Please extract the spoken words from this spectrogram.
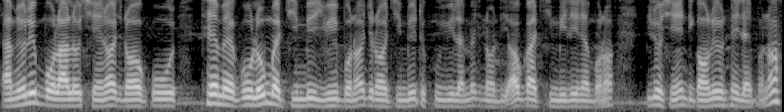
ဒါမျိုးလေးပေါ်လာလို့ရှိရင်တော့ကျွန်တော်ကိုထဲမဲ့ကိုလုံးမဲ့ Gmail ရွေးပေါ့နော်ကျွန်တော် Gmail တစ်ခုရွေးလိုက်မယ်ကျွန်တော်ဒီအောက်က Gmail လေးနဲ့ပေါ့နော်ပြီးလို့ရှိရင်ဒီကောင်လေးကိုနှိပ်လိုက်ပေါ့နော်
